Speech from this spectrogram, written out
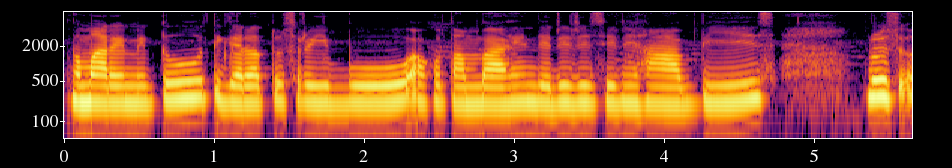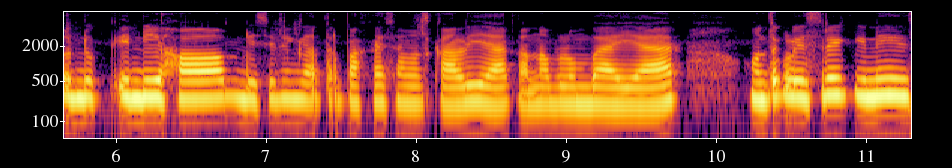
Kemarin itu 300 ribu aku tambahin jadi di sini habis. Terus untuk IndiHome di sini nggak terpakai sama sekali ya karena belum bayar. Untuk listrik ini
